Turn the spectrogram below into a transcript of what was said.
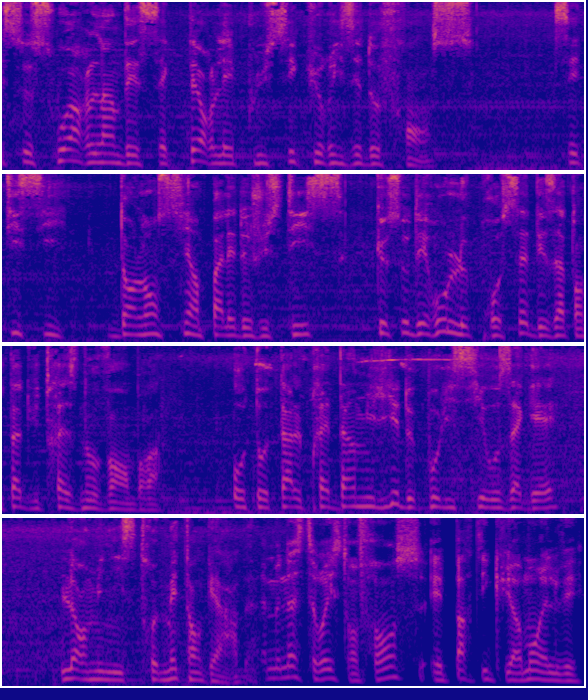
ce soir l'un des secteurs les plus sécurisés de France. C'est ici, dans l'ancien palais de justice, que se déroule le procès des attentats du 13 novembre. Au total, près d'un millier de policiers aux aguets. Leur ministre met en garde. La menace terroriste en France est particulièrement élevée.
